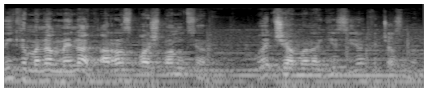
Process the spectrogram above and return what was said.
Ու ինքը մնա մենակ առանց պաշտպանության։ Ու այդ ժամանակ ես իրան կճազմեմ։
